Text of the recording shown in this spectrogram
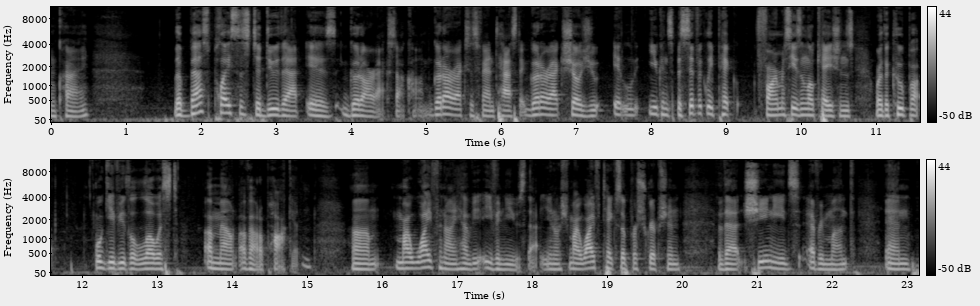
Okay? The best places to do that is goodrx.com. GoodRx is fantastic. GoodRx shows you it you can specifically pick pharmacies and locations where the coupon will give you the lowest amount of out of pocket. Um, my wife and I have even used that. You know, she, my wife takes a prescription that she needs every month, and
